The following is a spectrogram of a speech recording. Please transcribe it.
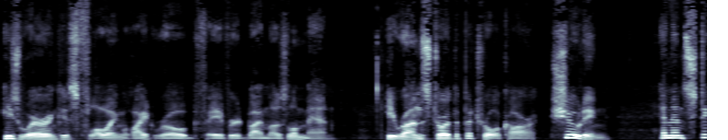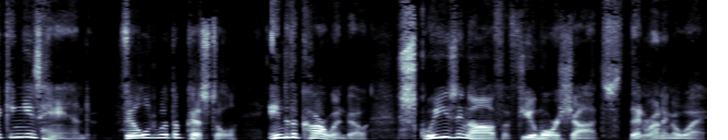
He's wearing his flowing white robe favored by Muslim men. He runs toward the patrol car, shooting, and then sticking his hand, filled with a pistol, into the car window, squeezing off a few more shots, then running away.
